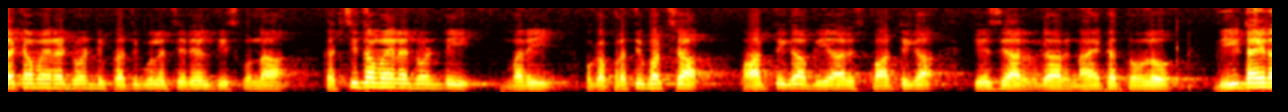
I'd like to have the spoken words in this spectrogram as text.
రకమైనటువంటి ప్రతికూల చర్యలు తీసుకున్నా ఖచ్చితమైనటువంటి మరి ఒక ప్రతిపక్ష పార్టీగా బీఆర్ఎస్ పార్టీగా కేసీఆర్ గారి నాయకత్వంలో దీటైన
